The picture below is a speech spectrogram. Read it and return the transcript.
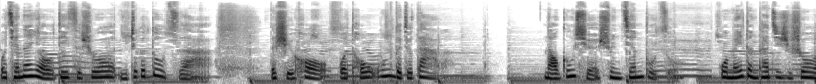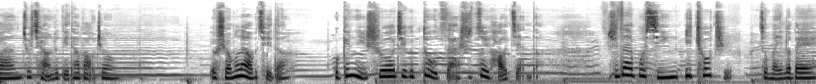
我前男友第一次说：“你这个肚子啊。”的时候，我头嗡的就大了，脑供血瞬间不足。我没等他继续说完，就抢着给他保证：“有什么了不起的？我跟你说，这个肚子啊是最好减的，实在不行一抽脂就没了呗。”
